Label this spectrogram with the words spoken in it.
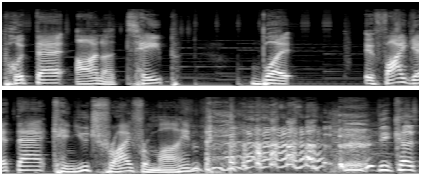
put that on a tape, but if I get that, can you try for mine? because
